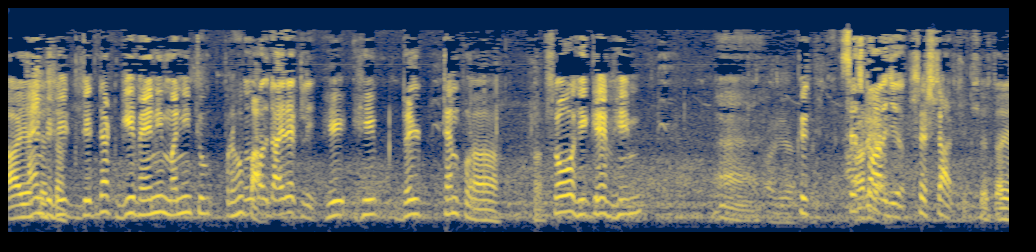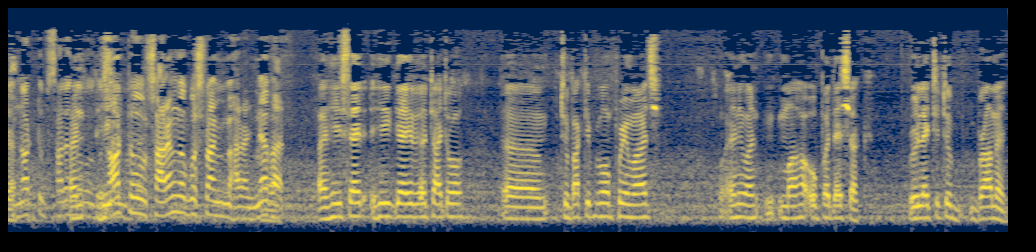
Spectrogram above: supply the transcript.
Arya And he did not give any money to Prabhupada Prabhupada. directly. He, he built temple. Ah, So he gave him uh, Krit- Sreshta Arya. Sreshtarji. Shasta, yeah. Not to And Saranga he- Not to Saranga Goswami Maharaj, never. And he said he gave a title um, to Bhakti Pramod Primaj, or anyone, Maha Upadeshak, related to Brahmin.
